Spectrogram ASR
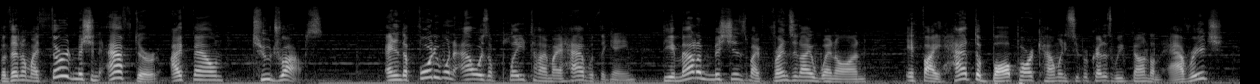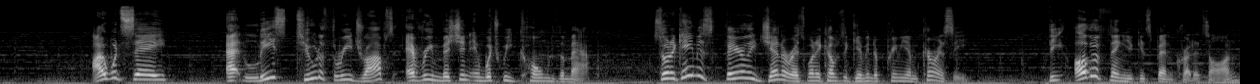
But then on my third mission after, I found two drops. And in the 41 hours of playtime I have with the game, the amount of missions my friends and I went on, if I had to ballpark how many super credits we found on average, I would say at least two to three drops every mission in which we combed the map. So the game is fairly generous when it comes to giving the premium currency. The other thing you can spend credits on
